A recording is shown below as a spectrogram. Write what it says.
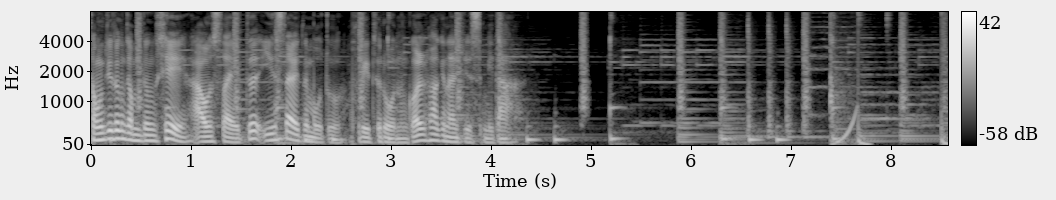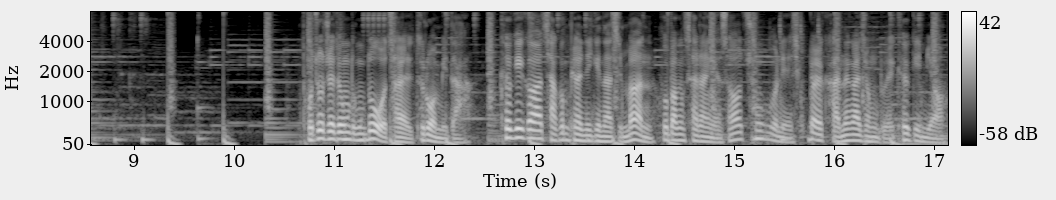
정지등 점등 시 아웃사이드, 인사이드 모두 불이 들어오는 걸 확인할 수 있습니다. 보조 제동등도 잘 들어옵니다. 크기가 작은 편이긴 하지만 후방 차량에서 충분히 식별 가능할 정도의 크기며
